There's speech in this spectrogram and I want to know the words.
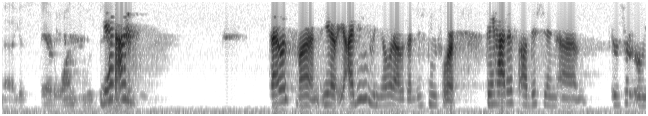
that I guess aired once was banned. Yeah. That was fun. You know, I didn't even know what I was auditioning for. They had us audition. Um, it was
